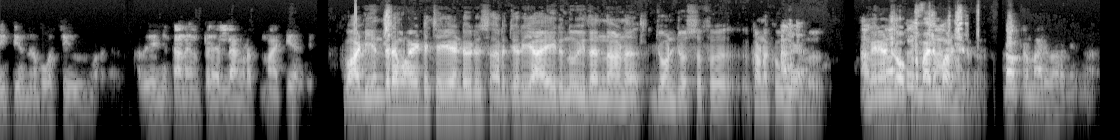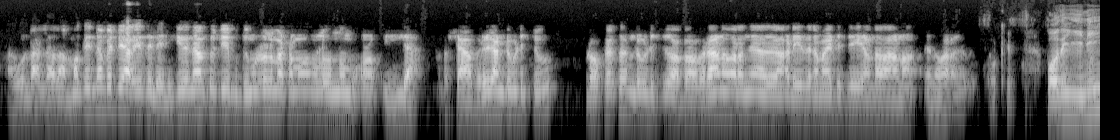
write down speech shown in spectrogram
എയ്റ്റീൻത്തിന് പോസ്റ്റ് ചെയ്തു എന്ന് പറഞ്ഞത്. അത് കഴിഞ്ഞിട്ടാണ് ഇപ്പോൾ എല്ലാം കൂടെ മാറ്റിയത്. അപ്പോൾ അടിയന്തരമായിട്ട് ചെയ്യേണ്ട ഒരു സർജറി ആയിരുന്നു ഇതെന്നാണ് ജോൺ ജോസഫ് കണക്ക് കൂട്ടുന്നത്. അങ്ങനെയാണ് ഡോക്ടർമാരും പറഞ്ഞിരുന്നത്. ഡോക്ടർമാർ പറഞ്ഞിരുന്നത്. അതുകൊണ്ട് അല്ലാതെ നമുക്ക് ഇതിനെപ്പറ്റി അറിയത്തില്ല. എനിക്ക് ഇതിനകത്ത് വലിയ ബുദ്ധിമുട്ടുകളും വിഷമങ്ങളൊന്നും ഇല്ല. പക്ഷെ അവർ കണ്ടുപിടിച്ചു ഡോക്ടേഴ്സ് കണ്ടുപിടിച്ചു. അപ്പൊ അവരാണ് പറഞ്ഞത് അത് അടിയന്തരമായിട്ട് ചെയ്യേണ്ടതാണ് എന്ന് പറഞ്ഞത്. ഓക്കെ. അപ്പോൾ അത് ഇനി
